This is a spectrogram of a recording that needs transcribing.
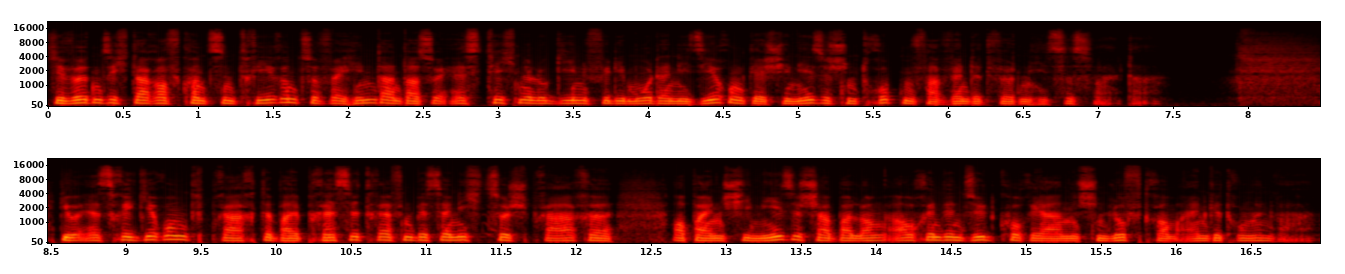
Sie würden sich darauf konzentrieren, zu verhindern, dass US-Technologien für die Modernisierung der chinesischen Truppen verwendet würden, hieß es weiter. Die US-Regierung brachte bei Pressetreffen bisher nicht zur Sprache, ob ein chinesischer Ballon auch in den südkoreanischen Luftraum eingedrungen war.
